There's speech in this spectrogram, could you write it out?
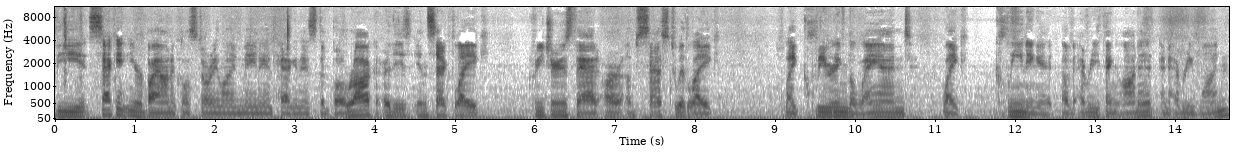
The second year Bionicle storyline main antagonists, the Bohrok, are these insect like creatures that are obsessed with like like clearing the land, like cleaning it of everything on it and everyone.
